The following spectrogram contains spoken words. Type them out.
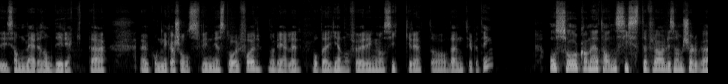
i sånn mer sånn direkte eh, kommunikasjonslinje står for når det gjelder både gjennomføring og sikkerhet og den type ting. Og så kan jeg ta den siste fra liksom selve,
